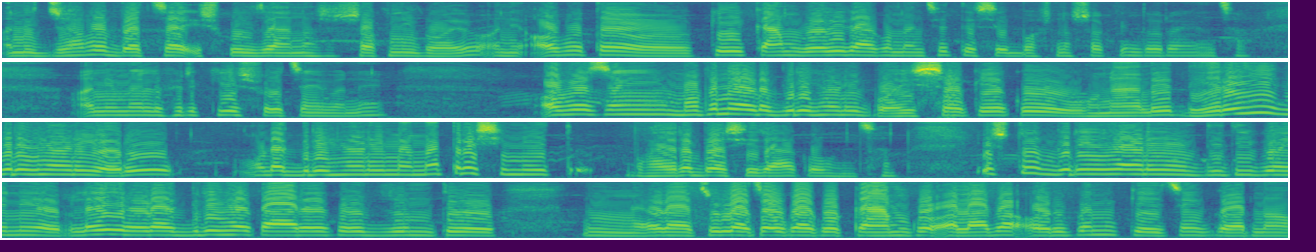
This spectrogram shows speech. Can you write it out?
अनि जब बच्चा स्कुल जान सक्ने भयो अनि अब त केही काम गरिरहेको मान्छे त्यसै बस्न सकिँदो रहेछ। अनि मैले फेरि के सोचेँ भने अब चाहिँ म पनि एउटा गृहिणी भइसकेको हुनाले धेरै गृहिणीहरू एउटा गृहिणीमा मात्रै सीमित भएर बसिरहेको हुन्छन्। यस्तो गृहिणी दिदीबहिनीहरूलाई एउटा गृह कार्यको जुन त्यो एउटा चुल्हा चौकाको कामको अलावा अरू पनि केही चाहिँ गर्न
